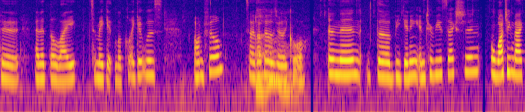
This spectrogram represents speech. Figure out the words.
to edit the light to make it look like it was on film. So I thought that was really Oh. cool. And then the beginning interview section, watching back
